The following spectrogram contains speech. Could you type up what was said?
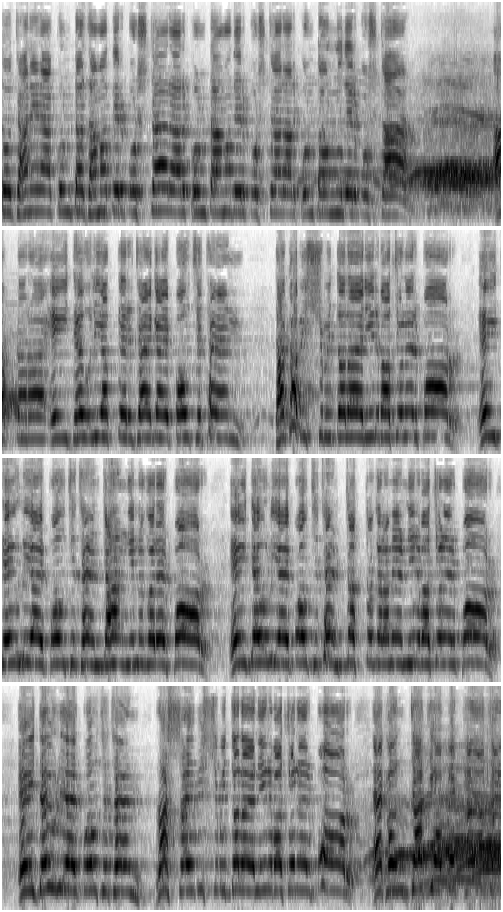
তো জানে না কোনটা জামাতের পোস্টার আর কোনটা আমাদের পোস্টার আর কোনটা অন্যদের পোস্টার। আপনারা এই দেউলিয়াতের জায়গায় পৌঁছেছেন। ঢাকা বিশ্ববিদ্যালয় নির্বাচনের পর, এই দেউলিয়ায় পৌঁছেছেন জাহাঙ্গীরনগরের পর, এই দেউলিয়ায় পৌঁছেছেন চট্টগ্রামের নির্বাচনের পর, এই দেউলিয়ায় পৌঁছেছেন রাজশাহী বিশ্ববিদ্যালয় নির্বাচনের পর। এখন জাতীয় অপেক্ষায় আছে।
